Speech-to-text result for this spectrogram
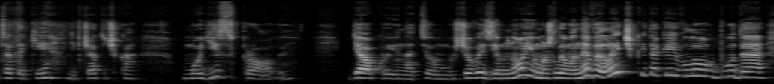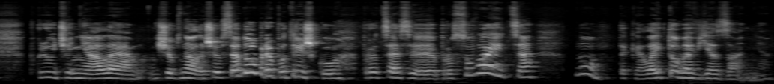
Це такі, дівчаточка, мої справи. Дякую на цьому, що ви зі мною. Можливо, невеличкий такий влог буде включення, але щоб знали, що все добре, потрішку процеси просуваються. Ну, таке лайтове в'язання.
